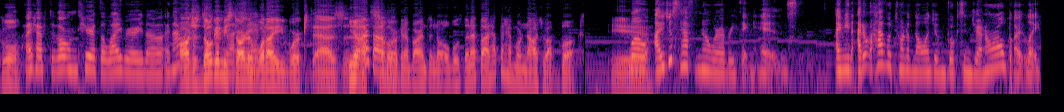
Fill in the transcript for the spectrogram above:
Cool. I have to volunteer at the library though, and I Oh, just don't get me started shit. what I worked as You know, I thought summer. about working at Barnes and Nobles, then I thought I have to have more knowledge about books. Yeah. Well, I just have to know where everything is. I mean, I don't have a ton of knowledge of books in general, but like,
